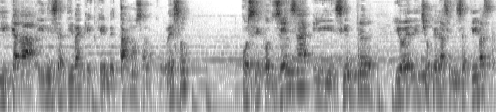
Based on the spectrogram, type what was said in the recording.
y cada iniciativa que, que metamos al Congreso, pues se consensa y siempre yo he dicho que las iniciativas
